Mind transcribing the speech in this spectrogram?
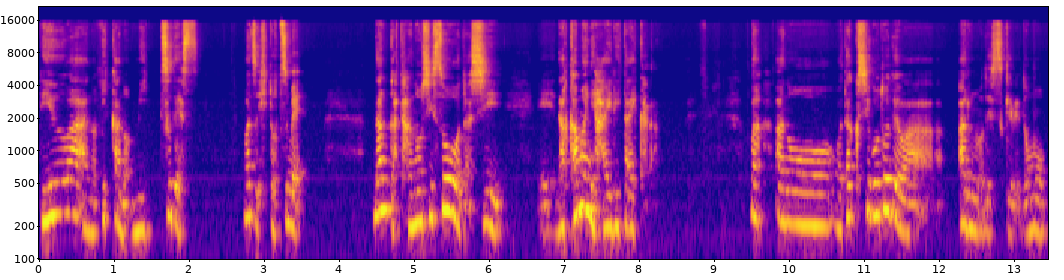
理由は、あの、以下の3つです。まず1つ目。なんか楽しそうだし、え仲間に入りたいから。まあ、あの、私事ではあるのですけれども、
